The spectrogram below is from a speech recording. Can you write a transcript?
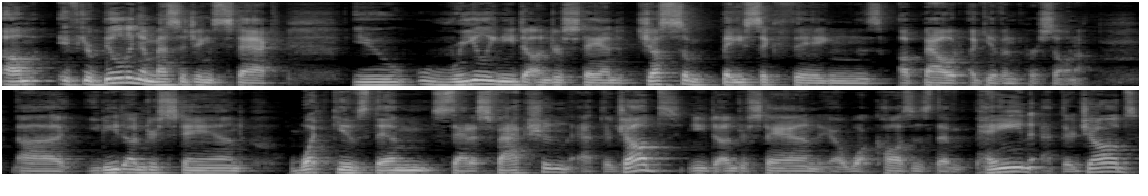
Um, if you're building a messaging stack, you really need to understand just some basic things about a given persona. Uh, you need to understand what gives them satisfaction at their jobs. You need to understand you know, what causes them pain at their jobs.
